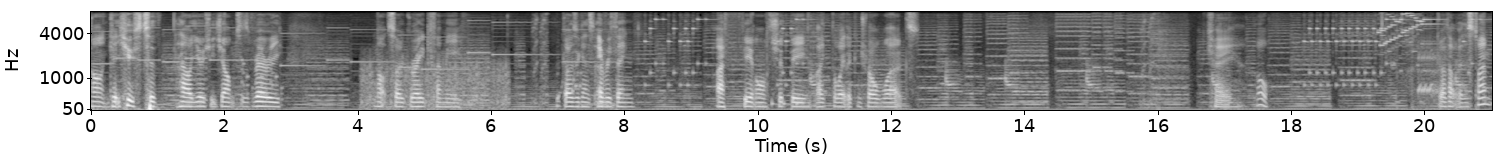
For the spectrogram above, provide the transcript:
Can't get used to how Yoshi jumps. is very not so great for me. It goes against everything I feel should be like the way the control works. Okay. Oh. Go that way this time.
